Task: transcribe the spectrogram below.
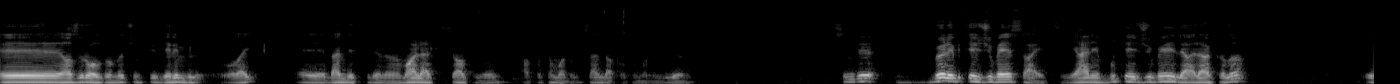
E, hazır olduğunda çünkü derin bir olay. E, ben de etkileniyorum. Hala etkisi altındayım. Atlatamadım. Sen de atlatamadın biliyorum. Şimdi böyle bir tecrübeye sahipsin. Yani bu tecrübeyle alakalı e,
